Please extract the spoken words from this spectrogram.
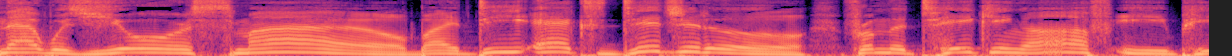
And that was Your Smile by DX Digital from the Taking Off EP.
